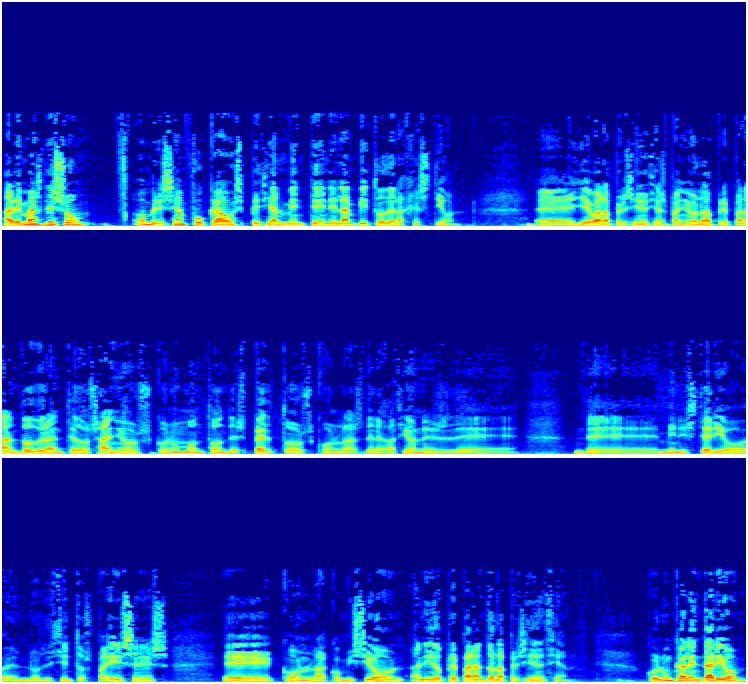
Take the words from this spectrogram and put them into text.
Además de eso, hombre, se ha enfocado especialmente en el ámbito de la gestión. Eh, lleva la presidencia española preparando durante dos años con un montón de expertos, con las delegaciones de, ministerio en los distintos países, eh, con la comisión, han ido preparando la presidencia con un calendario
